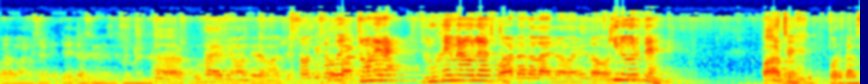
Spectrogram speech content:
वर माग्न सकिन्छ है दर्शन गर्न। गुफा त्यो अँधेरामा चाहिँ बाटाको लाइनमा भने लगाउनु किन त्यहाँ? प्रकाश।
